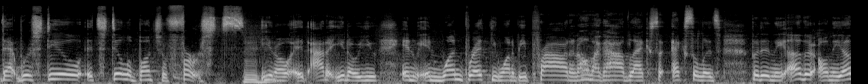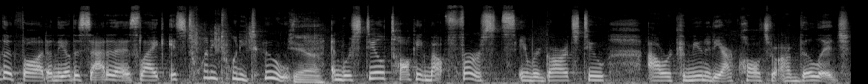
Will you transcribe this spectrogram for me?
that we're still, it's still a bunch of 1sts mm-hmm. You know, it, I, you know, you in in one breath you want to be proud and oh my God, Black excellence, but in the other on the other thought, on the other side of that, it's like it's 2022, yeah. and we're still talking about firsts in regards to our community, our culture, our village.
